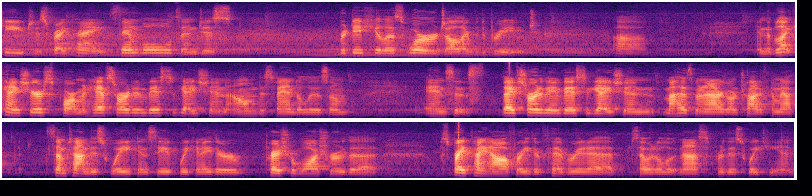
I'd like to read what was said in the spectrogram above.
cute to spray paint symbols and just ridiculous words all over the bridge. Uh, and the Blount County Sheriff's Department have started an investigation on this vandalism. And since they've started the investigation, my husband and I are gonna try to come out sometime this week and see if we can either pressure washer the spray paint off or either cover it up, so it'll look nice for this weekend.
